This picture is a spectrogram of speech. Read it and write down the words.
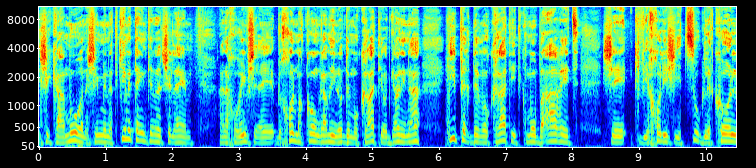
שכאמור אנשים מנתקים את האינטרנט שלהם, אנחנו רואים שבכל מקום, גם מדינות דמוקרטיות, גם מדינה היפר דמוקרטית כמו בארץ, שכביכול יש ייצוג לכל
